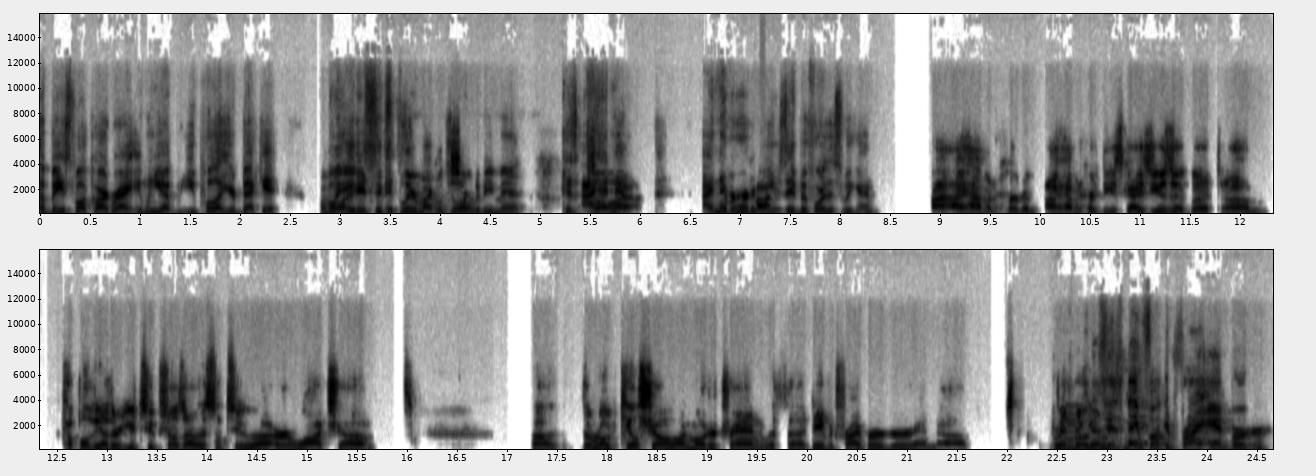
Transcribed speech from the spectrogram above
a baseball card, right? When you have, you pull out your Beckett, Oh my Or it's- 86 it's- Fleer Michael Jordan So- to be mint. because I So had never, I never heard him I- use it before this weekend. I, I haven't heard of I haven't heard these guys use it, but um, a couple of the other YouTube shows I listen to uh, or watch, um, uh, the Roadkill Show on Motor Trend with uh, David Freiburger and uh, Bro, bro, Finnegan. is his name fucking Fry and Burger?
